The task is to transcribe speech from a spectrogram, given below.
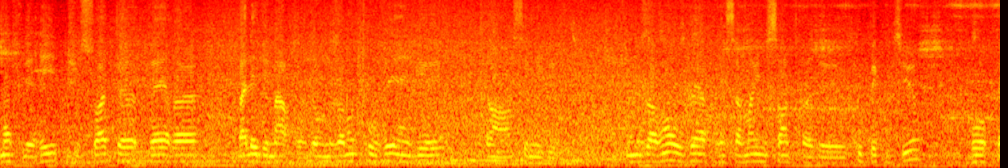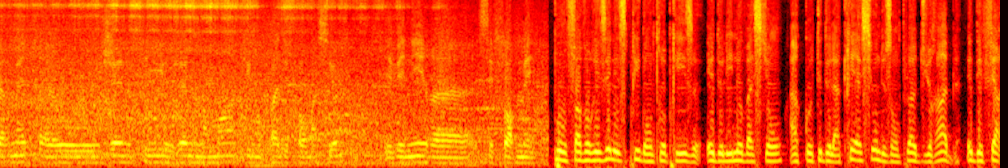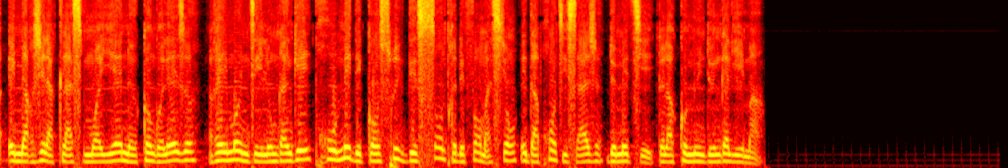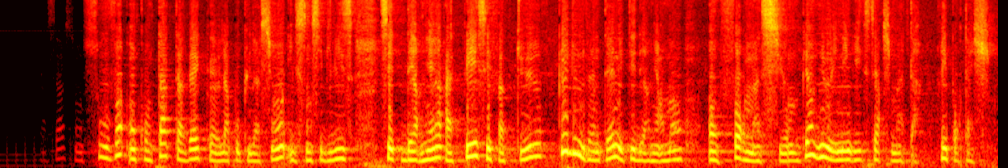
Montfleury, soit vers Palais des Marbres. Donc nous allons trouver un lieu dans ces milieux. Nous avons ouvert récemment une centre de coupe et couture pour permettre aux jeunes filles, aux jeunes mamans qui n'ont pas de formation de venir euh, se former. Pour favoriser l'esprit d'entreprise et de l'innovation à côté de la création des emplois durables et de faire émerger la classe moyenne congolaise, Raymond Zilongangue promet de construire des centres de formation et d'apprentissage de métiers de la commune de Ngaliema. Souvent en contact avec la population. Il sensibilise cette dernière à payer ses factures. Plus d'une vingtaine étaient dernièrement en formation. Bienvenue Eningui Serge Mata. Reportage.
